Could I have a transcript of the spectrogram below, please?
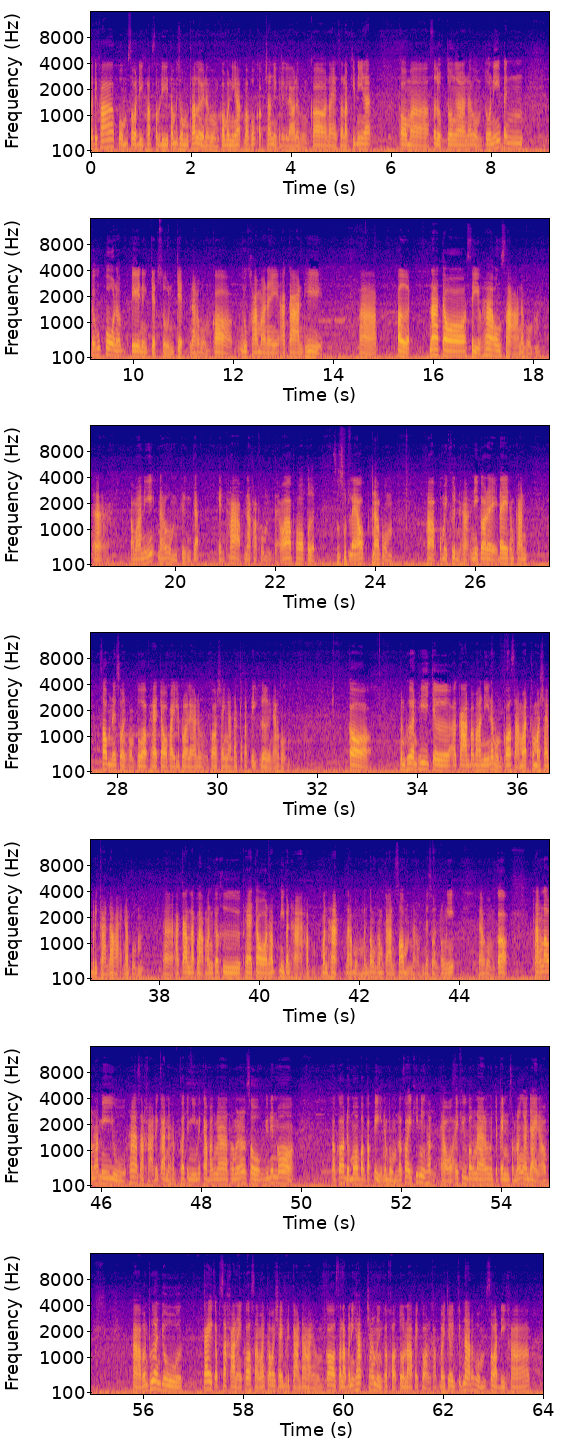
สวัสดีครับผมสวัสดีครับสวัสดีท่านผู้ชมทุกท่านเลยนะผมก็วันนี้มาพบกับช่างหนึ่งกันอีกแล้วนะผมก็ในสำหรับคลิปนี้นะก็มาสรุปตัวงานนะผมตัวนี้เป็น MacBook Pro นะ A1707 นะครับผมก็ลูกค้ามาในอาการที่อ่าเปิดหน้าจอ 45 องศานะผมอ่าประมาณนี้นะครับผมถึงจะเห็นภาพนะครับผมแต่ว่าพอเปิดสุดๆแล้วนะผมภาพก็ไม่ขึ้นนะฮะอันนี้ก็ได้ได้ทำการ ซ่อมในส่วนของตัวแพรจอไปเรียบร้อยแล้วนะผมก็ใช้งานได้ปกติเลยนะครับผม ก็เพื่อนๆที่เจออาการประมาณนี้นะผมก็สามารถเข้ามาใช้บริการได้นะผมอาอาการหลักๆมันก็คือแพรจอนะครับมีปัญหาครับมันหักนะครับผมมันต้องทำการซ่อมนะครับในส่วนตรงนี้นะครับผมก็ทางเรานะครับมีอยู่ 5 สาขาด้วยกันนะครับ ก็จะมีเมกะบางนาทอมินอลโซยูเนียนมอแล้วก็เดอะมอลล์บางกะปินะผมแล้วก็อีกที่หนึ่งครับแถวไอฟิวบางนานะผมจะเป็นสำนักงานใหญ่นะครับอ่าเพื่อนๆอยู่ ใกล้กับสาขาไหนก็สามารถเข้าไปใช้บริการได้นะครับผมก็สำหรับวันนี้ฮะช่างหนึ่งก็ขอตัวลาไปก่อนครับไว้เจอกันคลิปหน้าครับผม สวัสดีครับ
